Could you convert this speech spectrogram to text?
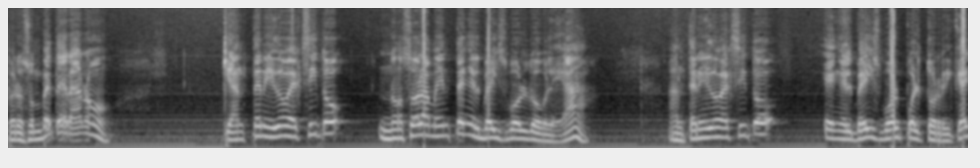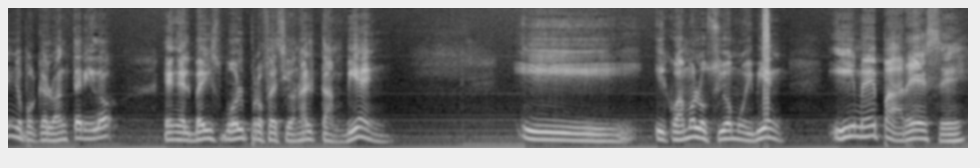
pero son veteranos que han tenido éxito no solamente en el béisbol AA, han tenido éxito en el béisbol puertorriqueño, porque lo han tenido en el béisbol profesional también. Y, y Cuamo lució muy bien. Y me parece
